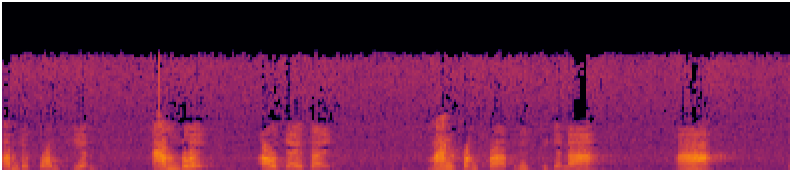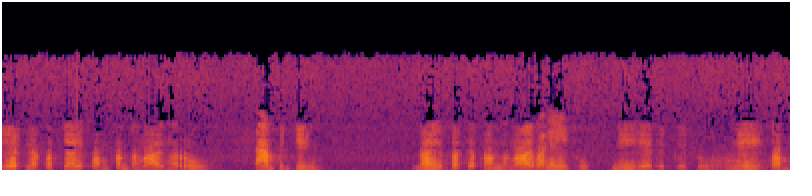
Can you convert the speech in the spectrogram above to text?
ทำด้วยความเพียรทำด้วยเอาใจใส่ มันค่อนข้าพิจารณาหาเหตุและปัจจัยของธรรมทั้งหลายให้รู้ตามเป็นจริง ในสัจธรรมทั้งหลายว่านี่ทุกนี้เหตุจะเกิดทุกนี้ทำป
